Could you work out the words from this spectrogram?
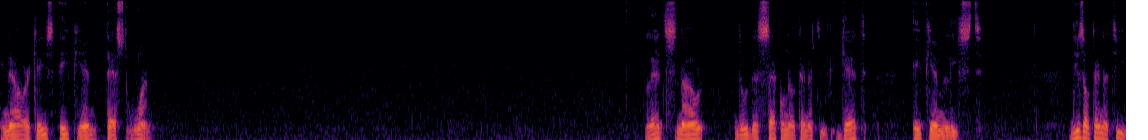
In our case APM test 1 let's now do the second alternative. Get APM list this alternative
